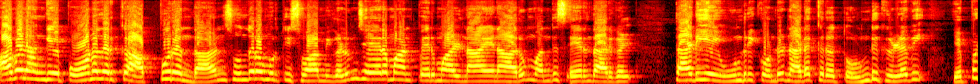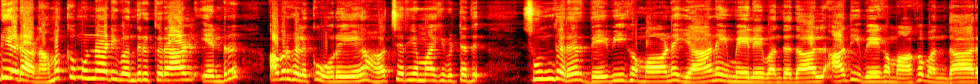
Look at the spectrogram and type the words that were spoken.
அவள் அங்கே போனதற்கு அப்புறம்தான் சுந்தரமூர்த்தி சுவாமிகளும் சேரமான் பெருமாள் நாயனாரும் வந்து சேர்ந்தார்கள். தடியை ஊன்றிக்கொண்டு நடக்கிற தொண்டு கிழவி எப்படியடா நமக்கு முன்னாடி வந்திருக்கிறாள் என்று அவர்களுக்கு ஒரே ஆச்சரியமாகிவிட்டது. சுந்தரர் தெய்வீகமான யானை மேலே வந்ததால் அதிவேகமாக வந்தார்.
